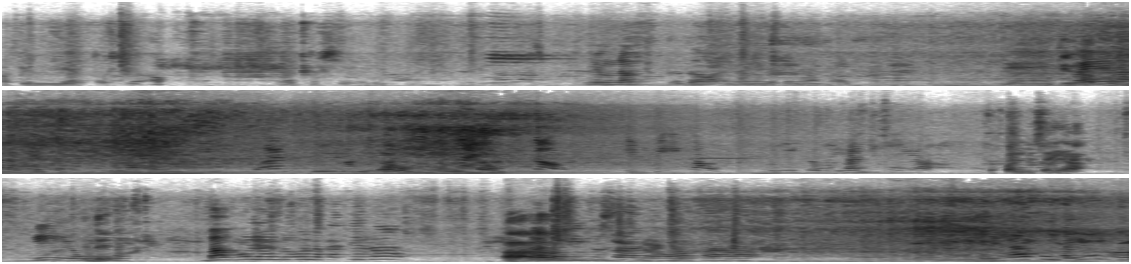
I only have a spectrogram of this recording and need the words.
Apeli. Bertos yun. Oh, Bertos yun. Yung naggagawa ng tinapay. Mm, Pwede tinapos. naman ito. Ikaw? Ikaw? Hindi ikaw. Hindi ikaw. Hindi sa'yo. Sa Pandisaya? Hindi, yung Hindi. bago lang doon nakatira. Ah, Lagi dito sa ano, oh, sa... Silapon ba yun, o?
